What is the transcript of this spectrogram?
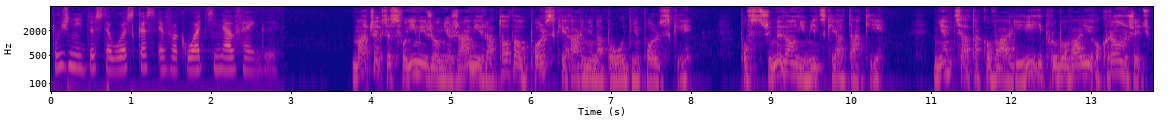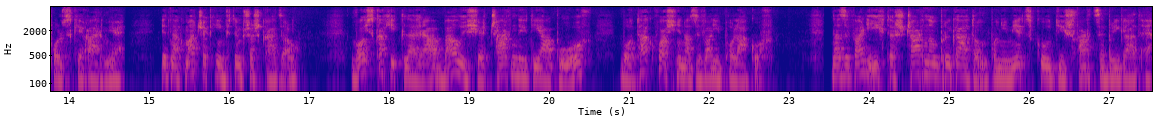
Później dostał rozkaz ewakuacji na Węgry. Maczek ze swoimi żołnierzami ratował polskie armie na południu Polski. Powstrzymywał niemieckie ataki. Niemcy atakowali i próbowali okrążyć polskie armie, jednak Maczek im w tym przeszkadzał. Wojska Hitlera bały się czarnych diabłów, bo tak właśnie nazywali Polaków. Nazywali ich też Czarną Brygadą, po niemiecku Die Schwarze Brigade.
